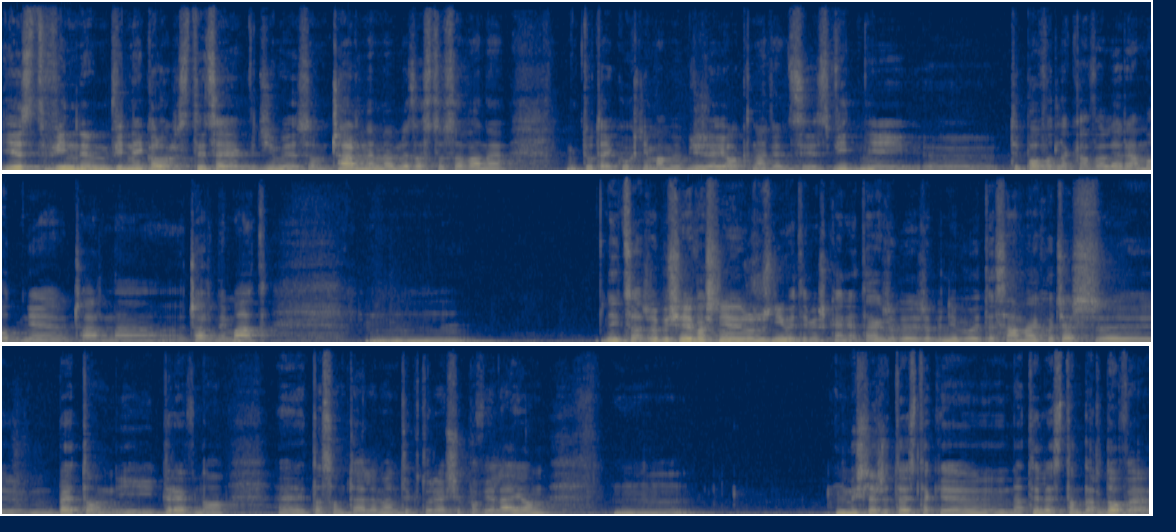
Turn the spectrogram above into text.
jest w, innym, w innej kolorystyce, jak widzimy, są czarne meble zastosowane. Tutaj kuchnię mamy bliżej okna, więc jest widniej. Typowo dla kawalera, modnie, czarna, czarny mat. No i co, żeby się właśnie różniły te mieszkania, tak? Żeby, żeby nie były te same, chociaż y, beton i drewno y, to są te elementy, które się powielają. Mm, Myślę, że to jest takie na tyle standardowe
